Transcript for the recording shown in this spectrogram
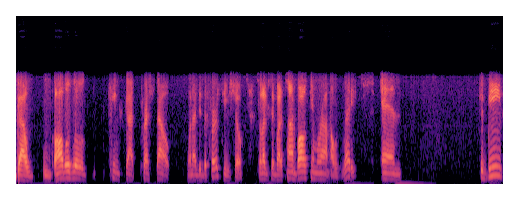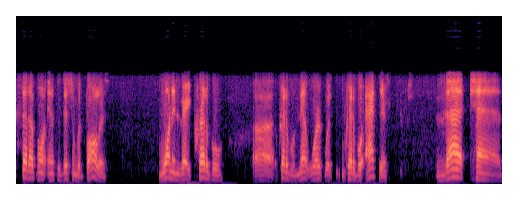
got all those little kinks got pressed out when I did the first TV show. So, like I said, by the time Balls came around, I was ready, and to be set up on in a position with Ballers, one in a very credible, uh, credible network with incredible actors, that has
